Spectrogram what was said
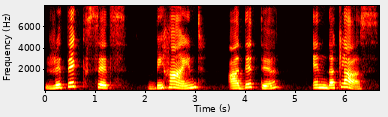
Ritik sits behind Aditya in the class.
